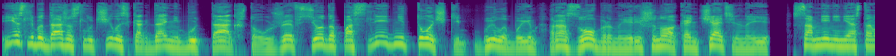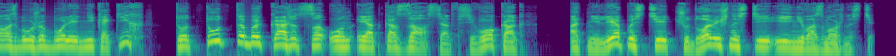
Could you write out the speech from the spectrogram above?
Если бы даже случилось когда-нибудь так, что уже все до последней точки было бы им разобрано и решено окончательно, и сомнений не оставалось бы уже более никаких, то тут-то бы, кажется, он и отказался от всего, как от нелепости, чудовищности и невозможности.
